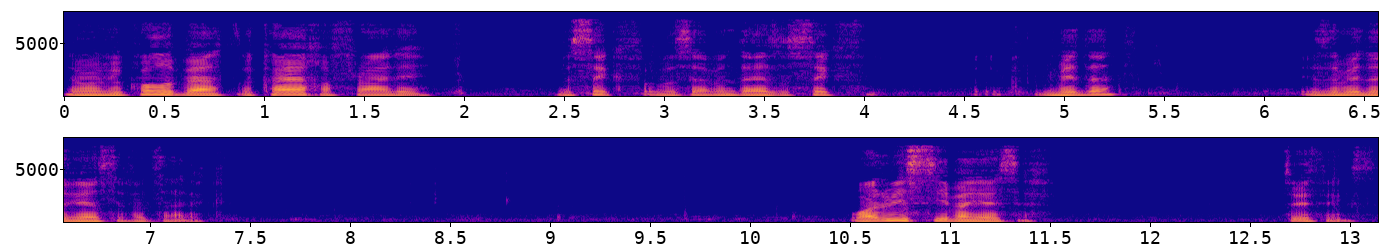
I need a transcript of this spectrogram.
Now, when we call about the Koyach of Friday, the sixth of the seven days, the sixth midah, is the midah of Yosef Atzadik. What do we see by Yosef? Two things.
